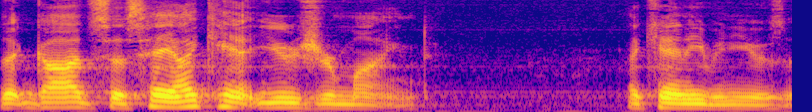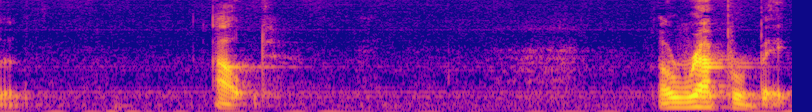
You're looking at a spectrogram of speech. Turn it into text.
that God says, hey, I can't use your mind. I can't even use it. Out. A reprobate.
